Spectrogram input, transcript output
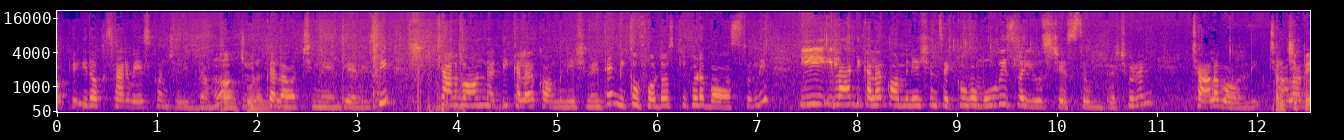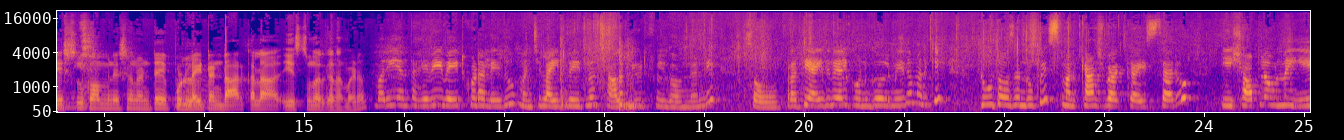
ఓకే ఇది ఒకసారి వేసుకొని చూద్దాము. లుక్ ఎలా వచ్చింది ఏంటి అనేసి. చాలా బాగుందండి కలర్ కాంబినేషన్ అయితే. మీకు ఫొటోస్కి కూడా బాగా వస్తుంది. ఈ ఇలాంటి కలర్ కాంబినేషన్స్ ఎక్కువగా మూవీస్లో యూస్ చేస్తూ ఉంటారు. చూడండి చాలా బాగుంది. మంచి పేస్టల్ కాంబినేషన్ అంటే ఇప్పుడు లైట్ అండ్ డార్క్ అలా వేస్తున్నారు కదా మేడం? మరి అంత హెవీ వెయిట్ కూడా లేదు. మంచి లైట్ వెయిట్లో చాలా బ్యూటిఫుల్గా ఉందండి. సో ప్రతి ఐదు వేల కొనుగోలు మీద మనకి టూ థౌజండ్ రూపీస్ మన క్యాష్ బ్యాక్ ఇస్తారు. ఈ షాప్లో ఉన్న ఏ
